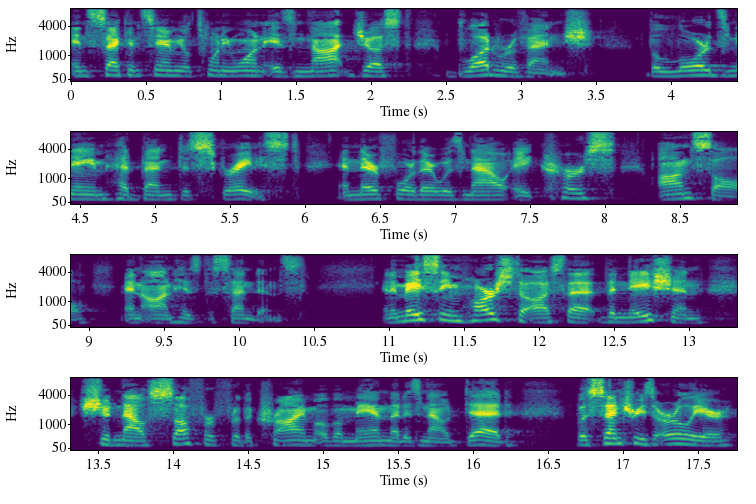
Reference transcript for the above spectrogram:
in 2 Samuel 21 is not just blood revenge. The Lord's name had been disgraced, and therefore there was now a curse on Saul and on his descendants. And it may seem harsh to us that the nation should now suffer for the crime of a man that is now dead, but centuries earlier,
